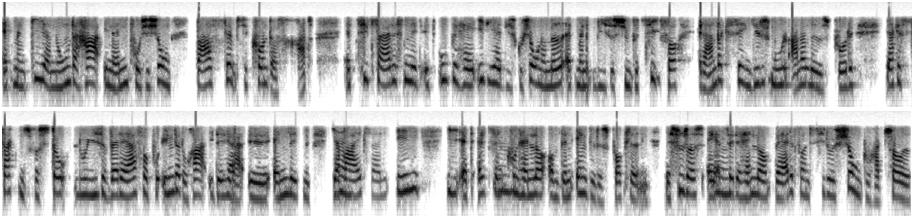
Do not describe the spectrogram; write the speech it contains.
at man giver nogen, der har en anden position, bare fem sekunders ret. At tit så er det sådan et, et ubehag i de her diskussioner med, at man viser sympati for, at andre kan se en lille smule anderledes på det. Jeg kan sagtens forstå, Louise, hvad det er for pointer, du har i det her øh, anlæggende. Jeg er Mm. bare ikke særlig enig i, at alting Mm. kun handler om den enkeltes påklædning. Jeg synes også og Mm. det handler om, hvad er det for en situation, du har tøjet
